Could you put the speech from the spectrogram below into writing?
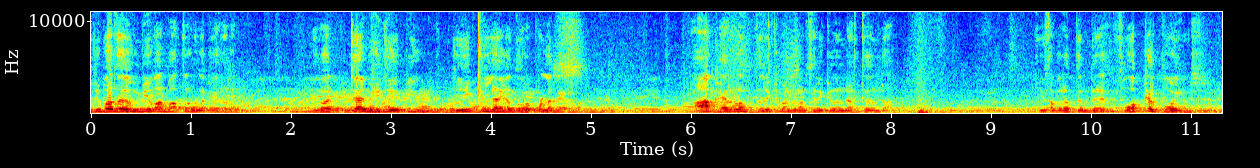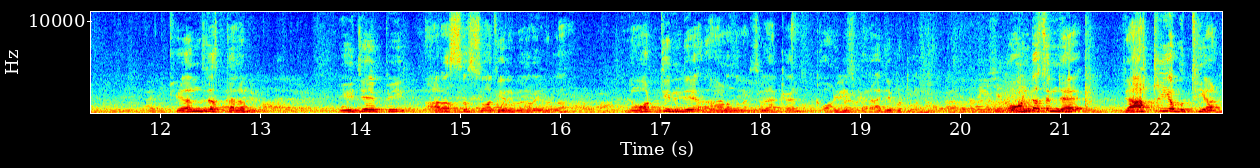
ഇരുപത് എം പിമാർ മാത്രമുള്ള കേരളം. ഒരൊറ്റ ബി ജെ പിയും ജയിക്കില്ല എന്ന് ഉറപ്പുള്ള കേരളം. ആ കേരളത്തിലേക്ക് വേണ്ടി മത്സരിക്കുന്നതിന്റെ അർത്ഥം എന്താ? ഈ സമരത്തിന്റെ ഫോക്കൽ പോയിന്റ് കേന്ദ്ര സ്ഥലം B J P R S S സ്വാധീനമേറെയുള്ള നോർത്ത് ഇന്ത്യ ആണെന്ന് മനസ്സിലാക്കാൻ കോൺഗ്രസ് പരാജയപ്പെട്ടുവെന്ന് കോൺഗ്രസിന്റെ രാഷ്ട്രീയ ബുദ്ധിയാണ്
